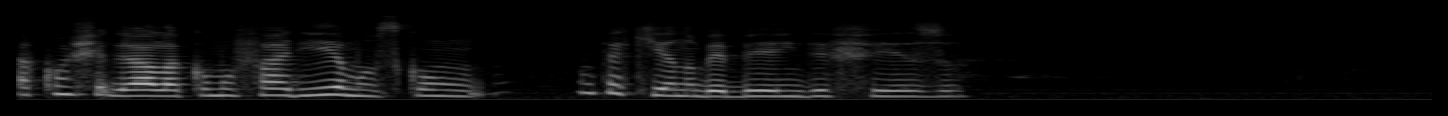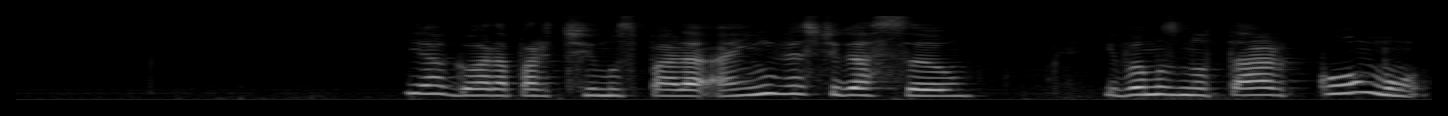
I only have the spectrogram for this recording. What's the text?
aconchegá-la como faríamos com um pequeno bebê indefeso. E agora partimos para a investigação e vamos notar como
